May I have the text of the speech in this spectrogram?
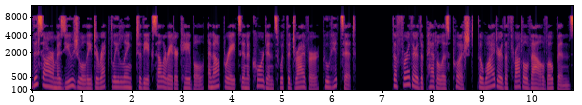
This arm is usually directly linked to the accelerator cable, and operates in accordance with the driver, who hits it. The further the pedal is pushed, the wider the throttle valve opens.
